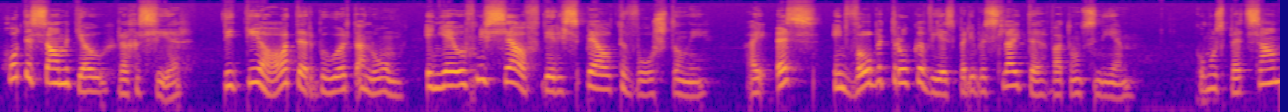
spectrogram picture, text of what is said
God is saam met jou regisseur. Die teater behoort aan hom en jy hoef nie self deur die spel te worstel nie. Hy is en wil betrokke wees by die besluite wat ons neem. Kom ons bid saam.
